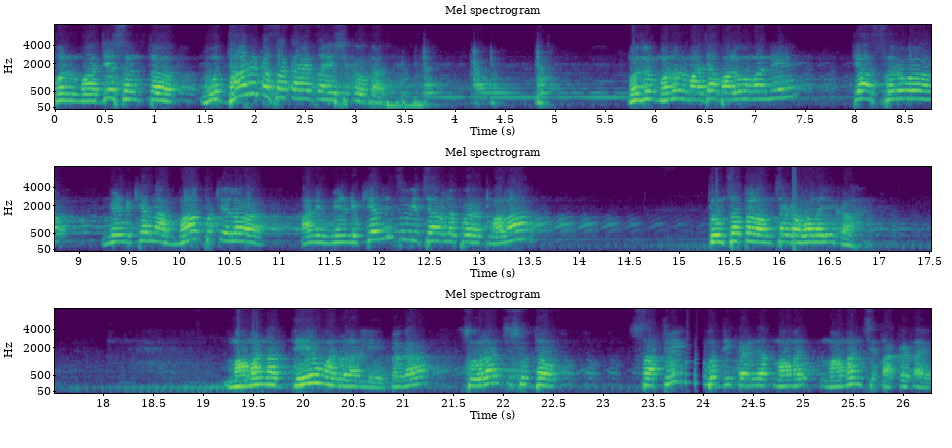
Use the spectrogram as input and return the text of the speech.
पण माझे संत उद्धार कसा करायचा हे शिकवतात. म्हणून माझ्या बाळूमामाने त्या सर्व मेंढक्यांना माफ केलं आणि मेंढक्यांनीच विचारलं परत मामा तुमचा तळ आमच्या गावाला येईल का? मामांना देव मानू लागले. बघा चोरांची सुद्धा सात्विक बुद्धी करण्यात मामा मामांची ताकद आहे.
